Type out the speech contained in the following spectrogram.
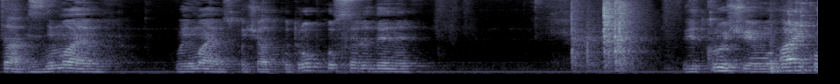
Так, знімаємо, виймаємо спочатку трубку з середини, відкручуємо гайку.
